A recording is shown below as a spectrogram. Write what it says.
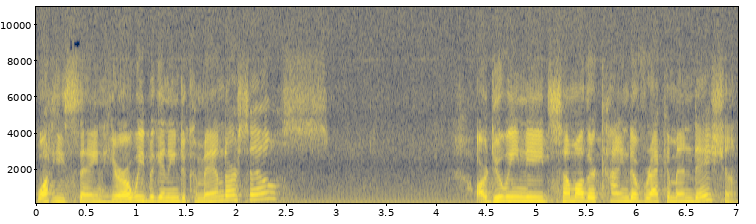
What he's saying here. Are we beginning to commend ourselves? Or do we need some other kind of recommendation?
